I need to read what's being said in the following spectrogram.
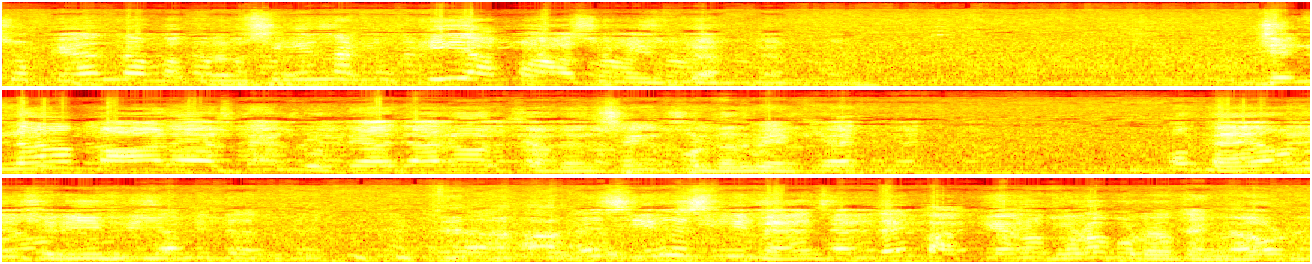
ਸੋ ਕਹਿਣ ਦਾ ਮਤਲਬ ਸੀ, ਇਹਨਾਂ ਨੂੰ ਕੀ ਆਪਾਂ ਆਸ ਉਮੀਦ ਕਰਦੇ ਜਿੰਨਾ ਮਾਲ ਇਸ ਟਾਈਮ ਲੁੱਟਿਆ ਜਾ ਰਿਹਾ, ਉਹ ਚਰਨ ਸਿੰਘ ਫੁੱਲਰ ਵੇਖਿਆ ਉਹ ਮੈਂ ਉਹਨੂੰ ਸ਼ਰੀਫ ਨਹੀਂ ਸਮਝਦਾ। ਮੈਂ ਸੀਰੀਅਸਲੀ ਮੈਂ ਸਮਝਦਾ, ਬਾਕੀਆਂ ਨੂੰ ਥੋੜਾ ਬੋੜਾ ਚੰਗਾ ਹੋਣਾ।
